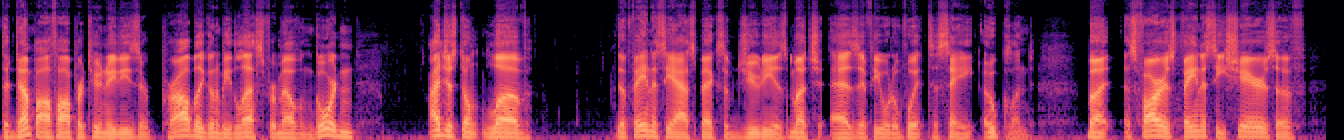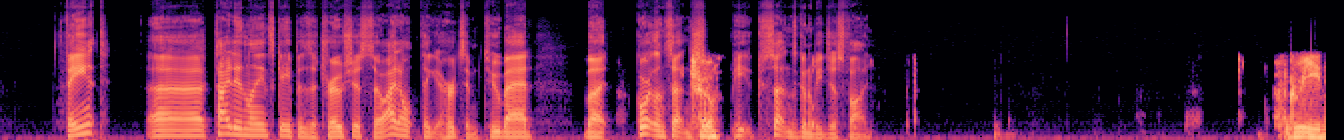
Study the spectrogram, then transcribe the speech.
the dump off opportunities are probably going to be less for Melvin Gordon. I just don't love the fantasy aspects of Jeudy as much as if he would have went to say Oakland. But as far as fantasy shares of Fant, uh, tight end landscape is atrocious, so I don't think it hurts him too bad. But Courtland Sutton, True. he, Sutton's going to be just fine. Agreed.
